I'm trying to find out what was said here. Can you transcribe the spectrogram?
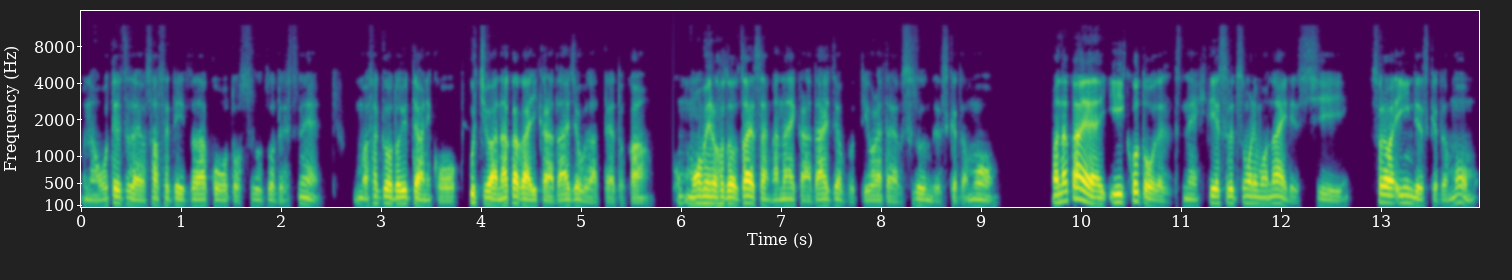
お手伝いをさせていただこうとするとですね、まあ、先ほど言ったようにこう、うちは仲がいいから大丈夫だったりとか、揉めるほど財産がないから大丈夫って言われたりするんですけども、まあ、仲がいいことをですね、否定するつもりもないですし、それはいいんですけども、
